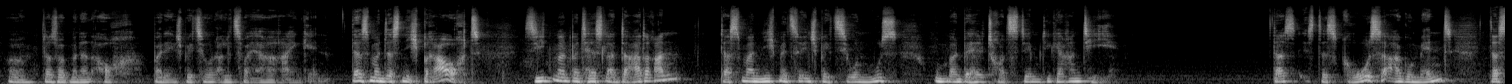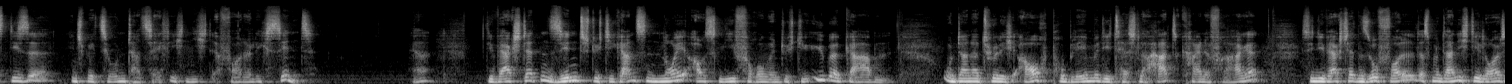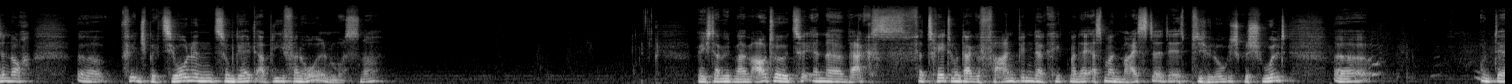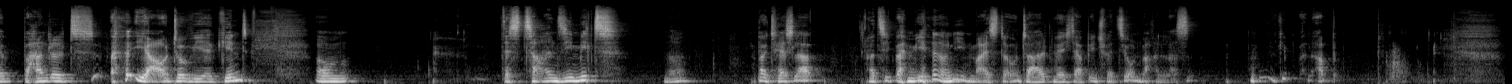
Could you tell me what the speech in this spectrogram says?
Äh, da sollte man dann auch bei der Inspektion alle zwei Jahre reingehen. Dass man das nicht braucht, sieht man bei Tesla daran, dass man nicht mehr zur Inspektion muss und man behält trotzdem die Garantie. Das ist das große Argument, dass diese Inspektionen tatsächlich nicht erforderlich sind. Ja? Die Werkstätten sind durch die ganzen Neuauslieferungen, durch die Übergaben und dann natürlich auch Probleme, die Tesla hat, keine Frage, sind die Werkstätten so voll, dass man da nicht die Leute noch äh, für Inspektionen zum Geld abliefern holen muss. Ne? Wenn ich da mit meinem Auto zu einer Werksvertretung da gefahren bin, da kriegt man da erstmal einen Meister, der ist psychologisch geschult äh, und der behandelt ihr Auto wie ihr Kind. Ähm, das zahlen sie mit. Ne? Bei Tesla hat sich bei mir noch nie ein Meister unterhalten, wenn ich da Inspektion machen lassen. Gibt man ab.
